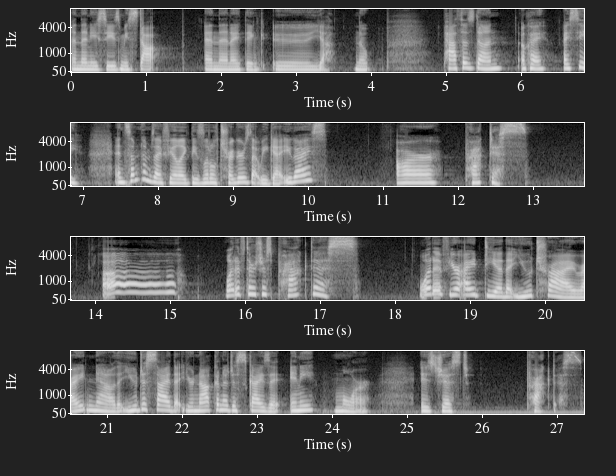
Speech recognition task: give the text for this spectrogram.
and then he sees me stop, and then I think, uh, yeah, nope, path is done. Okay, I see. And sometimes I feel like these little triggers that we get, you guys, are practice. Ah. Uh, what if they're just practice? What if your idea that you try right now, that you decide that you're not going to disguise it anymore, is just practice?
